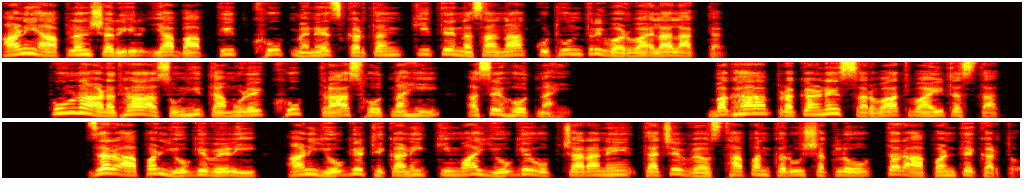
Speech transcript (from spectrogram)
आणि आपलं शरीर या बाबतीत खूप मॅनेज करतं की ते नसांना कुठून तरी वळवायला लागतात पूर्ण अडथळा असूनही त्यामुळे खूप त्रास होत नाही असे होत नाही. बघा प्रकरणे सर्वात वाईट असतात. जर आपण योग्य वेळी आणि योग्य ठिकाणी किंवा योग्य उपचाराने त्याचे व्यवस्थापन करू शकलो तर आपण ते करतो.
